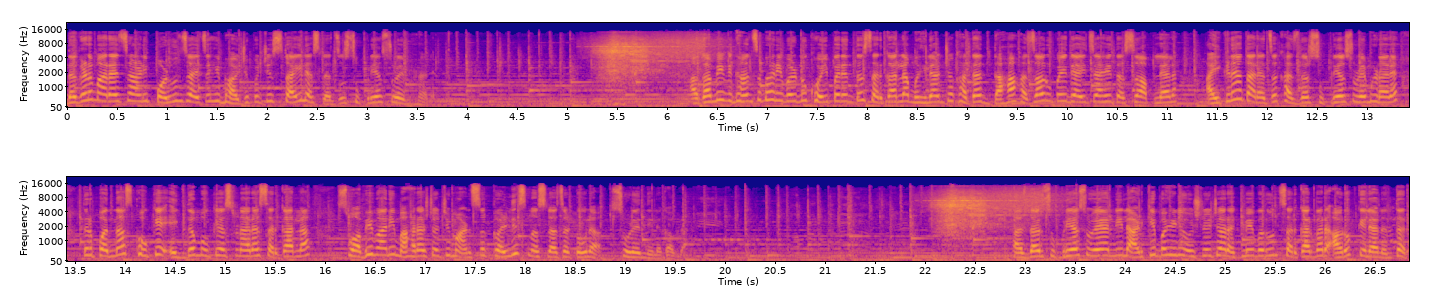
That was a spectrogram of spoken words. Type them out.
दगड मारायचं आणि पळून जायचं ही भाजपची स्टाईल असल्याचं सुप्रिया सुळे म्हणाले. आगामी विधानसभा निवडणूक होईपर्यंत सरकारला महिलांच्या खात्यात दहा हजार रुपये द्यायचे आहेत असं आपल्याला ऐकण्यात आल्याचं खासदार सुप्रिया सुळे म्हणाल्या. तर पन्नास खोके एकदम ओके असणाऱ्या सरकारला स्वाभिमानी महाराष्ट्राची माणसं कळलीच नसल्याचा टोला सुळेंनी लगावला. खासदार सुप्रिया सुळे यांनी लाडकी बहीण योजनेच्या रकमेवरून सरकारवर आरोप केल्यानंतर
